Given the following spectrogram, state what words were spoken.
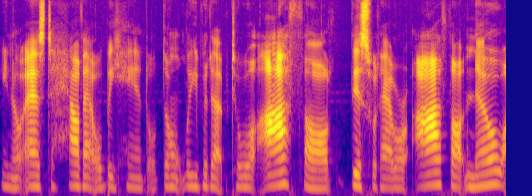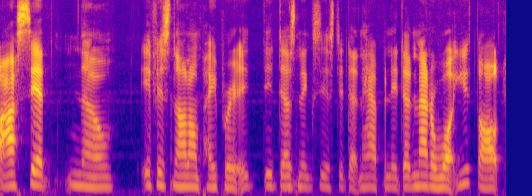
you know, as to how that will be handled. Don't leave it up to well, I thought this would happen, or I thought no, I said no if it's not on paper, it, it doesn't exist. It doesn't happen. It doesn't matter what you thought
